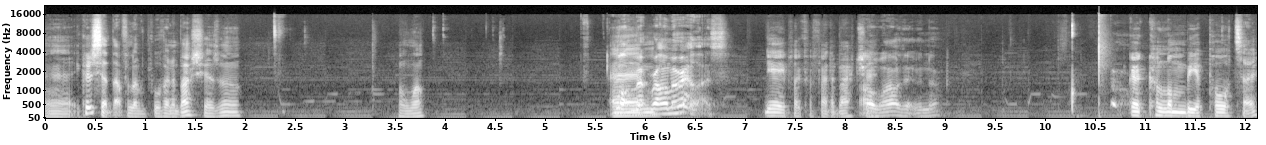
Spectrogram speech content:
Uh, he could have said that for Liverpool Fenerbahce as well. Oh well. What, Um, Raul Morales? Yeah, he played for Fenerbahce. Oh, wow, I didn't even know. Go Colombia Porto.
